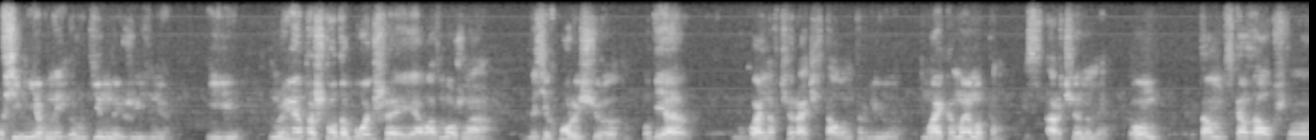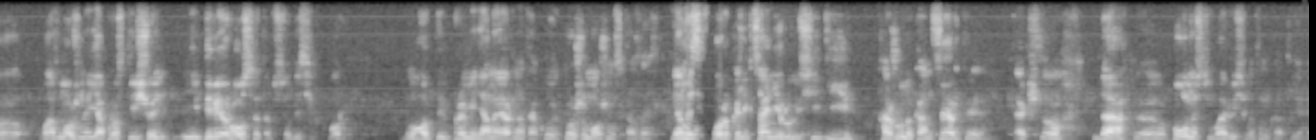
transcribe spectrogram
повседневной, рутинной жизнью. И, ну, и это что-то большее, я, возможно, до сих пор еще, вот я буквально вчера читал интервью Майка Мэмотом с Арченами. Он там сказал, что, возможно, я просто еще не перерос это все до сих пор. Ну вот и про меня, наверное, такое тоже можно сказать. Я ну... до сих пор коллекционирую CD, хожу на концерты, так что, да, э, полностью варюсь в этом котле.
